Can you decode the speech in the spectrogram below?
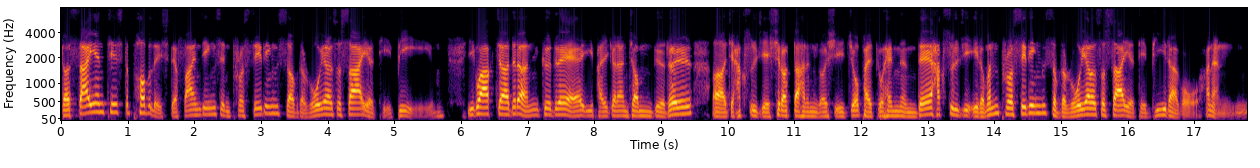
The scientists published their findings in Proceedings of the Royal Society B. 이 과학자들은 그들의 이 발견한 점들을 어, 이제 학술지에 실었다 하는 것이죠. 발표했는데 학술지 이름은 Proceedings of the Royal Society B라고 하는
